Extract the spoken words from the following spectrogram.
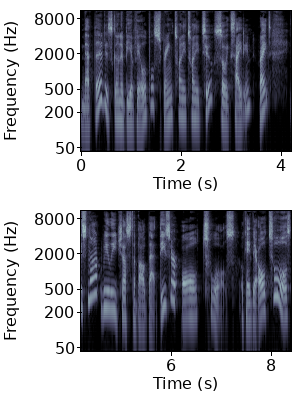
Method. It's going to be available spring 2022. So exciting, right? It's not really just about that. These are all tools. Okay. They're all tools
